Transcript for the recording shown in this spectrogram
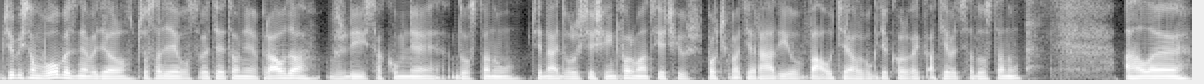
Že by som vôbec nevedel, čo sa deje vo svete, to nie je pravda. Vždy sa ku mne dostanú tie najdôležitejšie informácie, či už počúvate rádio, v aute alebo kdekoľvek a tie veci sa dostanú. Ale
